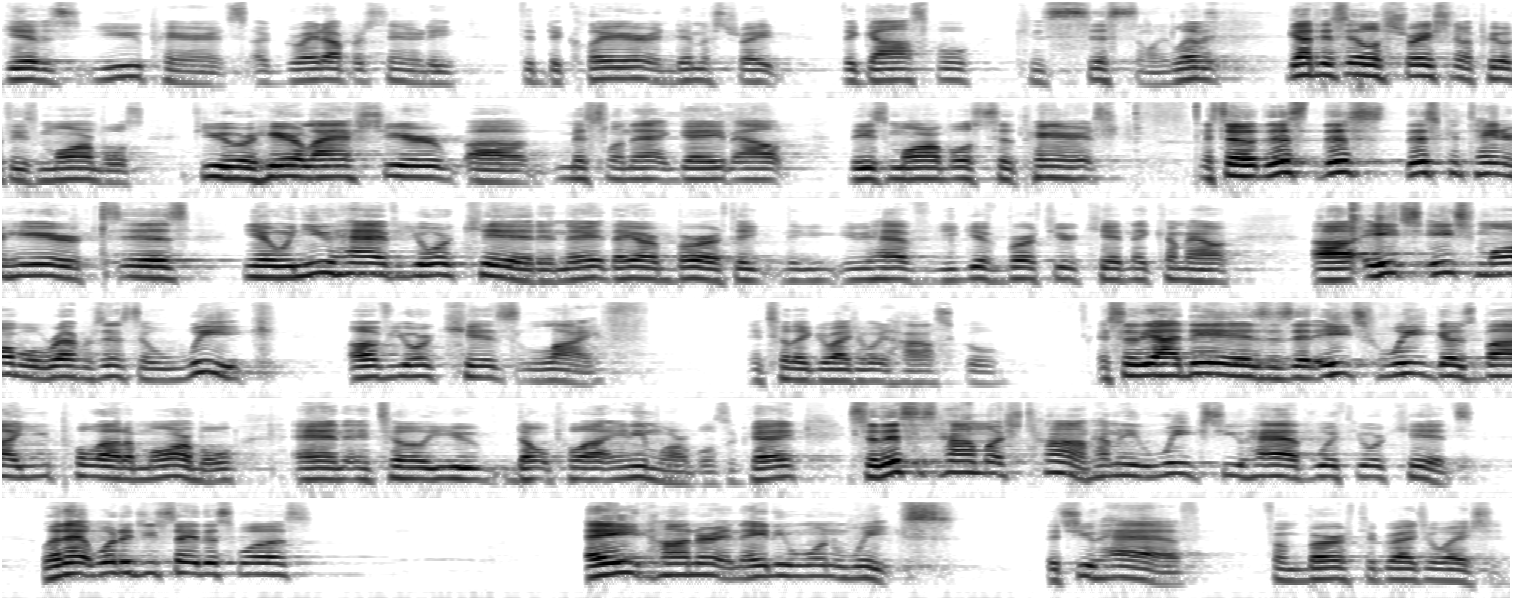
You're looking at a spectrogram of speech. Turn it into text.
gives you, parents, a great opportunity to declare and demonstrate the gospel consistently. Got this illustration up here with these marbles. If you were here last year, uh, Miss Lynette gave out these marbles to the parents. And so this, this, this container here is, you know, when you have your kid and they, they are birthed, they, you, have, you give birth to your kid and they come out, uh, each, each marble represents a week of your kid's life until they graduate high school. And so the idea is, is that each week goes by, you pull out a marble, and until you don't pull out any marbles, okay? So this is how much time, how many weeks you have with your kids. Lynette, what did you say this was? 881 weeks that you have from birth to graduation.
